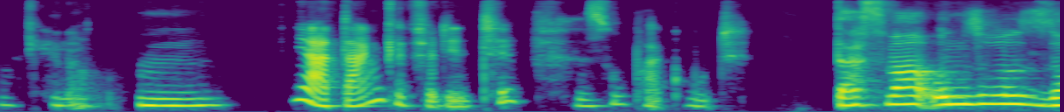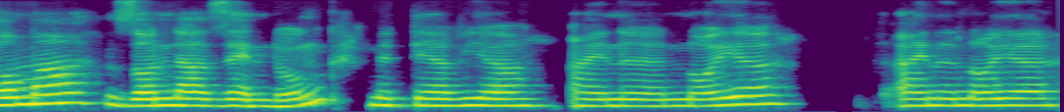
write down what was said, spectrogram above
okay. Genau. Mhm. Ja, danke für den Tipp. Super gut. Das war unsere Sommer-Sondersendung, mit der wir eine neue eine neue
